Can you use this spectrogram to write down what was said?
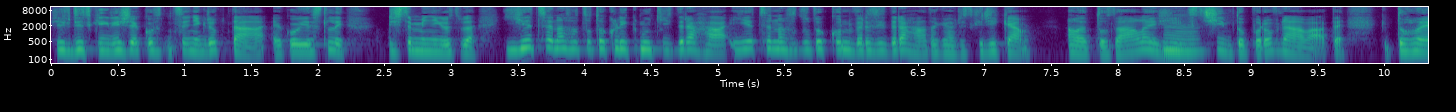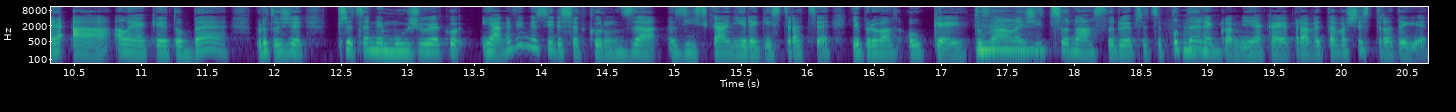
Že vždycky, když jako se někdo ptá, jako jestli, když se mi někdo ptá, je cena za toto kliknutí kliknutí drahá, je cena za tuto konverzi drahá, tak já vždycky říkám, ale to záleží, hmm. s čím to porovnáváte. Tohle je A, ale jaké je to B? Protože přece nemůžu, jako, já nevím, jestli 10 korun za získání registrace je pro vás OK. To hmm. záleží, co následuje přece po té hmm. reklamě, jaká je právě ta vaše strategie.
